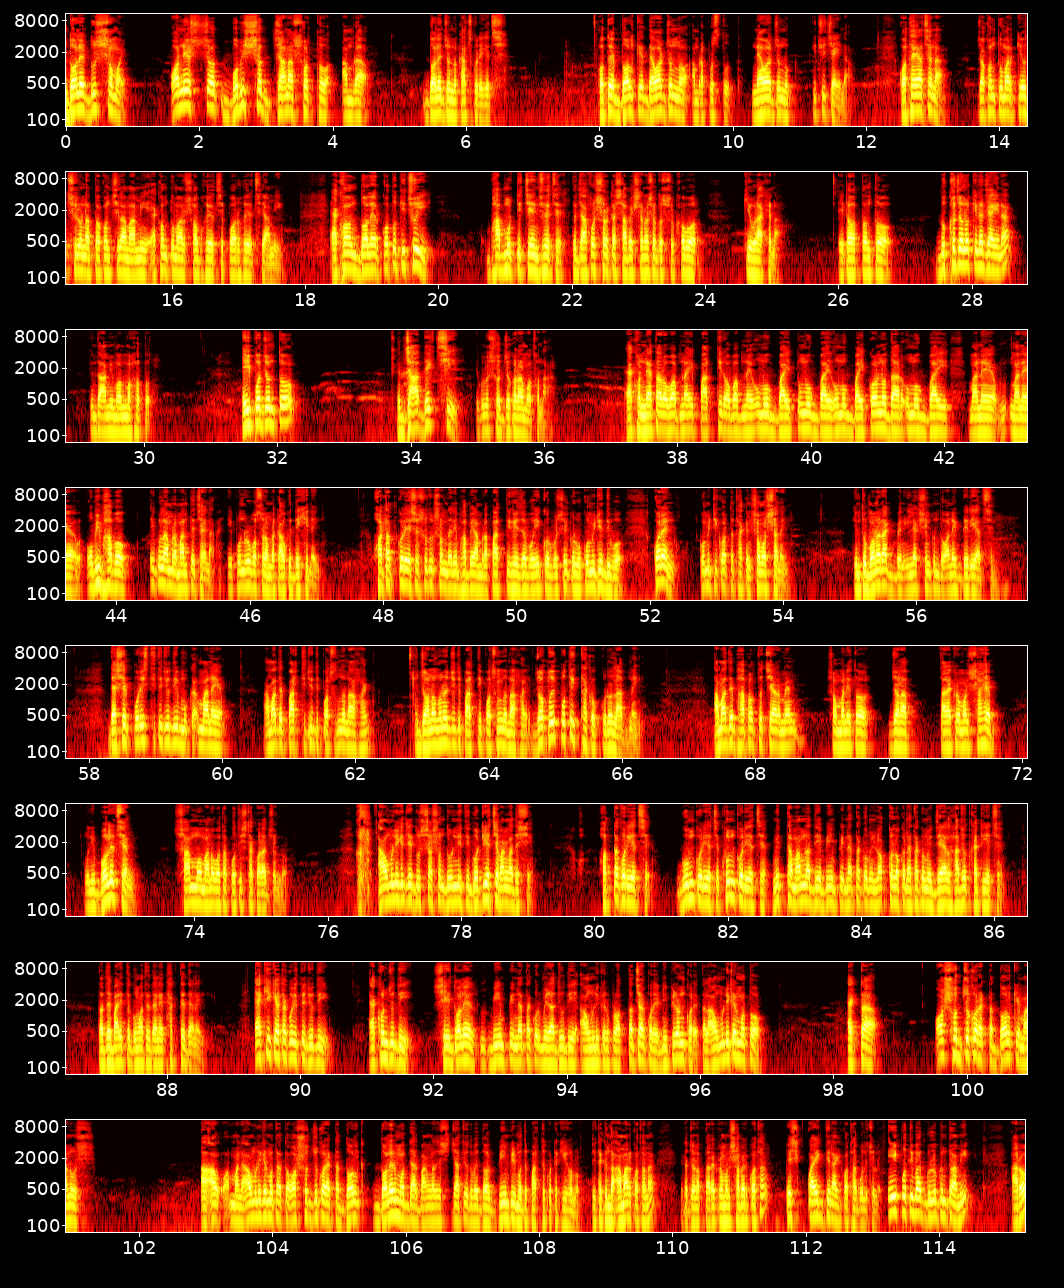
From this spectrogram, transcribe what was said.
দলের দুঃসময় অনিশ্চিত ভবিষ্যৎ জানা সত্ত্বেও আমরা দলের জন্য কাজ করে গেছি। অতএব দলকে দেওয়ার জন্য আমরা প্রস্তুত, নেওয়ার জন্য কিছু চাই না। কথায় আছে না, যখন তোমার কেউ ছিল না তখন ছিলাম আমি, এখন তোমার সব হয়েছে, পর হয়েছে আমি। এখন দলের কত কিছুই ভাবমূর্তি চেঞ্জ হয়েছে। তো জাফর সরকার সাবেক সেনা সদস্য খবর কেউ রাখে না। এটা অত্যন্ত দুঃখজনক কিনা যাই না, কিন্তু আমি মর্মাহত। এই পর্যন্ত যা দেখছি, এগুলো সহ্য করার মতো না। এখন নেতার অভাব নাই, প্রার্থীর অভাব নাই, উমুক বাই তুমুক বাই উমুক বাই কর্ণধার, উমুক বাই মানে মানে অভিভাবক, এগুলো আমরা মানতে চাই না। এই পনেরো বছর আমরা কাউকে দেখি নাই। হঠাৎ করে এসে সুযোগ সন্ধানীভাবে আমরা প্রার্থী হয়ে যাব এই করব সেই করব, কমিটি দিব। করেন, কমিটি করতে থাকেন, সমস্যা নেই। কিন্তু মনে রাখবেন ইলেকশন কিন্তু অনেক দেরি আছে। দেশের পরিস্থিতি যদি মানে আমাদের প্রার্থী যদি পছন্দ না হয়, জনগণের যদি প্রার্থী পছন্দ না হয়, যতই প্রতীক থাকুক, কোনো লাভ নেই। আমাদের ভারপ্রাপ্ত চেয়ারম্যান সম্মানিত জনাব তারেক রহমান সাহেব, উনি বলেছেন সাম্য মানবতা প্রতিষ্ঠা করার জন্য। আওয়ামী লীগের যে দুঃশাসন দুর্নীতি ঘটিয়েছে বাংলাদেশে, হত্যা করিয়েছে গুম করিয়েছে, খুন করিয়েছে, মিথ্যা মামলা দিয়ে বিএনপি নেতাকর্মী, লক্ষ লক্ষ নেতাকর্মী জেল, হাজত খাটিয়েছে তাদের বাড়িতে ঘুমাতে দেয় থাকতে দেয়। একই ক্যাটাগরিতে যদি, এখন যদি সেই দলের বিএনপি নেতাকর্মীরা যদি আওয়ামী লীগের উপর অত্যাচার করে, নিপীড়ন করে, তাহলে আওয়ামী লীগের মতো একটা অসহ্যকর একটা দলকে মানুষ মানে আওয়ামী লীগের মতো এত অসহ্যকর একটা দল, দলের মধ্যে আর বাংলাদেশ জাতীয়তাবাদী দল, বিএনপির মধ্যে পার্থক্যটা কি হলো? এটা কিন্তু আমার কথা না। এটা জনাব তারেক রহমান সাহেবের কথা। বেশ কয়েকদিন আগে কথা বলেছিল। এই প্রতিবাদগুলো কিন্তু আমি আরও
